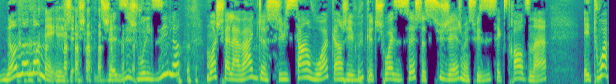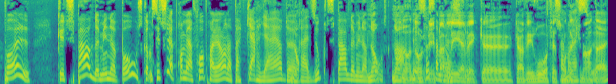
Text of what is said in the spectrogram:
Non, non, non, mais je, je, dis, je vous le dis, là. Moi, je fais la vague, je suis sans voix. Quand j'ai vu que tu choisissais ce sujet, je me suis dit, c'est extraordinaire. Et toi, Paul, que tu parles de ménopause, comme c'est-tu la première fois probablement dans ta carrière de radio que tu parles de ménopause? Non, non, non, ah, ben non. J'ai parlé avec euh, quand Véro a fait son documentaire.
